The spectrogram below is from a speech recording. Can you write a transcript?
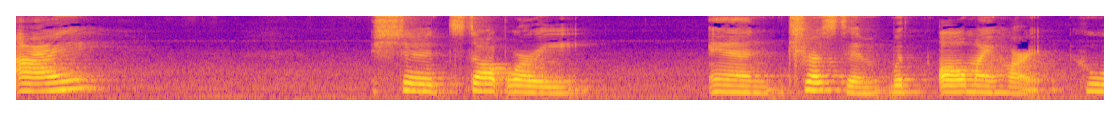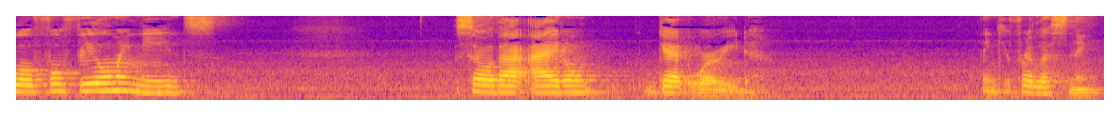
I should stop worrying and trust Him with all my heart, who will fulfill my needs so that I don't get worried. Thank you for listening.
